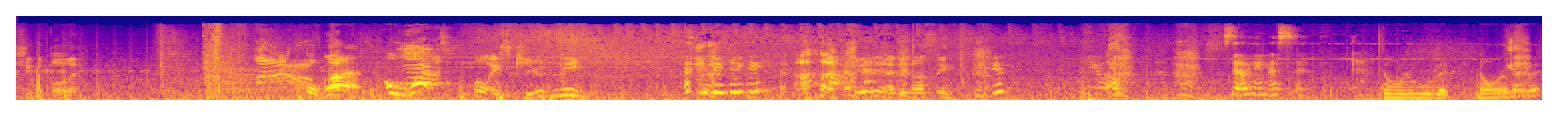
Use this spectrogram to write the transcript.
Wow, dodging the bullet. Oh what? oh what? Oh excuse me? excuse me, I did not think. you are so innocent. Don't remove it. Don't remove it.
